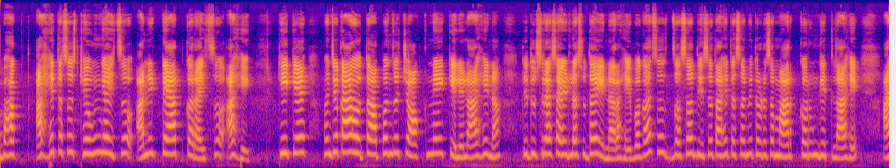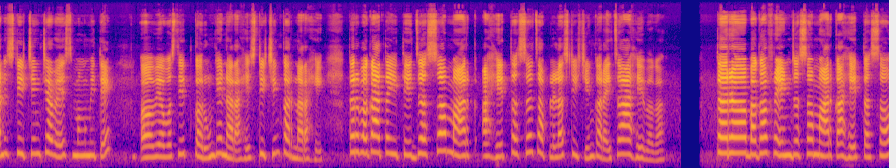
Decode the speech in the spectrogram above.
भाग आहे तसंच ठेवून घ्यायचं आणि टॅप करायचं आहे. ठीक आहे? म्हणजे काय होतं आपण जो चॉकने केलेला आहे ना ते दुसऱ्या साईडला सुद्धा येणार आहे. बघा स जसं दिसत आहे तसं मी थोडंसं मार्क करून घेतलं आहे. आणि स्टिचिंगच्या वेळेस मग मी ते व्यवस्थित करून घेणार आहे स्टिचिंग करणार आहे. तर बघा आता इथे जसं मार्क आहे तसंच आपल्याला स्टिचिंग करायचं आहे बघा. तर बघा फ्रेंड जसं मार्क आहे तसं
